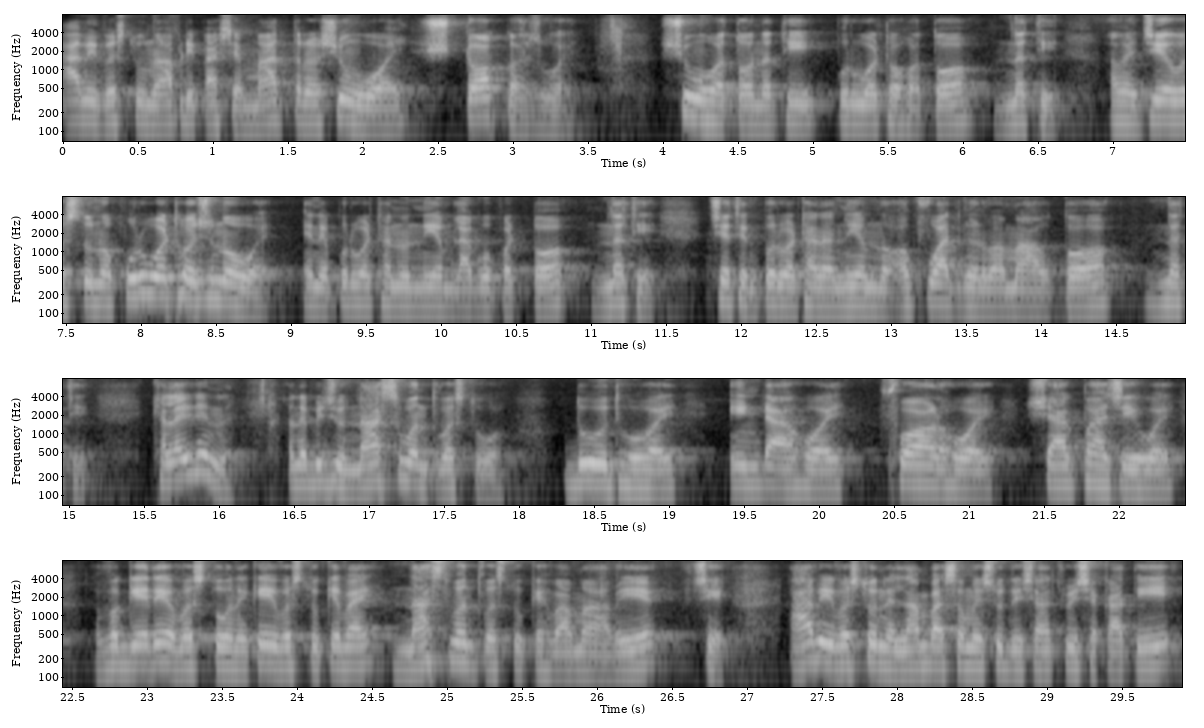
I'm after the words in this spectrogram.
આવી વસ્તુનો આપણી પાસે માત્ર શું હોય? સ્ટોક જ હોય. શું હોતો નથી? પુરવઠો હોતો નથી. હવે જે વસ્તુનો પુરવઠો જ ન હોય, એને પુરવઠાનો નિયમ લાગુ પડતો નથી. જેથી પુરવઠાના નિયમનો અપવાદ ગણવામાં આવતો નથી. ખ્યાલ આવી જાય ને? અને બીજું નાશવંત વસ્તુઓ. દૂધ હોય, ઈંડા હોય ફળ હોય, શાકભાજી હોય, વગેરે વસ્તુઓને કઈ વસ્તુ કહેવાય? નાશવંત વસ્તુ કહેવામાં આવે છે. આવી વસ્તુને લાંબા સમય સુધી સાચવી શકાતી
